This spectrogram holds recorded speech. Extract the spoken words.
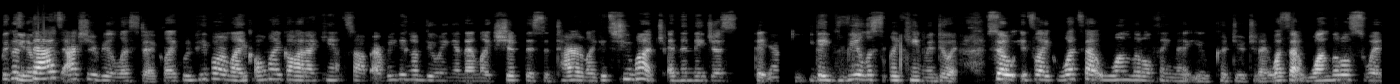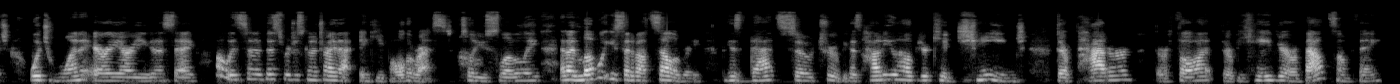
Because you know- that's actually realistic. Like when people are like, oh my God, I can't stop everything I'm doing and then like shift this entire, like it's too much. And then they just, they, Yeah. they realistically can't even do it. So it's like, what's that one little thing that you could do today? What's that one little switch? Which one area are you going to say, oh, instead of this, we're just going to try that and keep all the rest till you slowly. And I love what you said about celebrate because that's so true. Because how do you help your kid change their pattern, their thought, their behavior about something?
